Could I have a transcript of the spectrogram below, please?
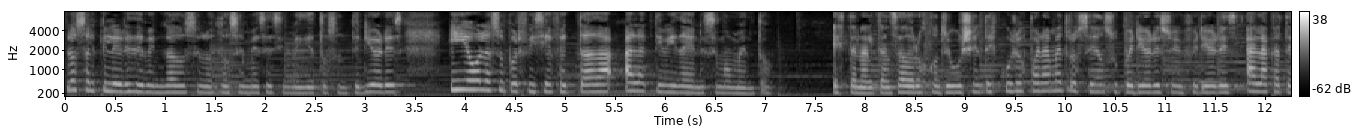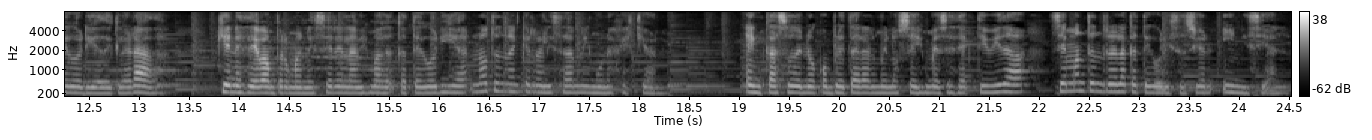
los alquileres devengados en los 12 meses inmediatos anteriores y o la superficie afectada a la actividad en ese momento. Están alcanzados los contribuyentes cuyos parámetros sean superiores o inferiores a la categoría declarada. Quienes deban permanecer en la misma categoría no tendrán que realizar ninguna gestión. En caso de no completar al menos seis meses de actividad, se mantendrá la categorización inicial.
